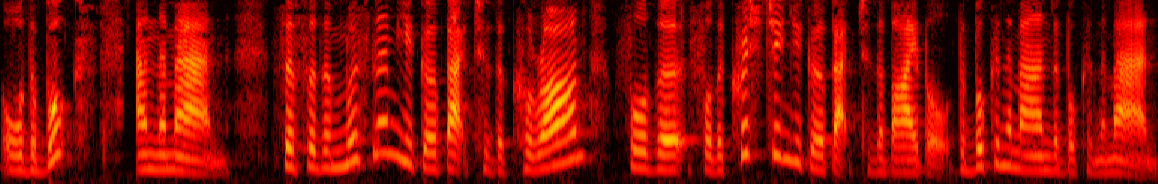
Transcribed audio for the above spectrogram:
or the books and the man. So for the Muslim, you go back to the Quran. For the, for the Christian, you go back to the Bible, the book and the man, the book and the man.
